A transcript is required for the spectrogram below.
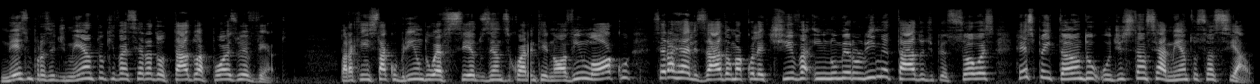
mesmo procedimento que vai ser adotado após o evento. Para quem está cobrindo o UFC 249 em loco, será realizada uma coletiva em número limitado de pessoas, respeitando o distanciamento social.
